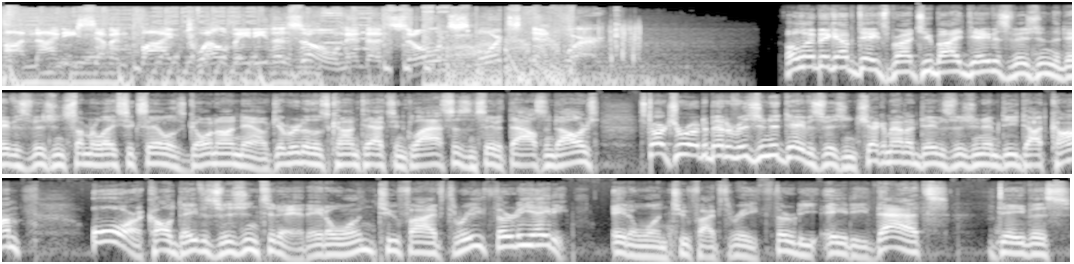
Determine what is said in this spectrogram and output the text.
On 97.5 1280 The Zone and the Zone Sports Network. Olympic updates brought to you by Davis Vision. The Davis Vision Summer LASIK sale is going on now. Get rid of those contacts and glasses and save $1,000. Start your road to better vision at Davis Vision. Check them out at davisvisionmd.com or call Davis Vision today at 801 253 3080. 801 253 3080. That's Davis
